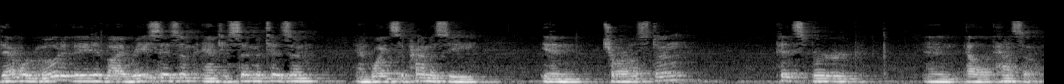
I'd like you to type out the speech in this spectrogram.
that were motivated by racism, anti-Semitism, and white supremacy in Charleston, Pittsburgh, and El Paso.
